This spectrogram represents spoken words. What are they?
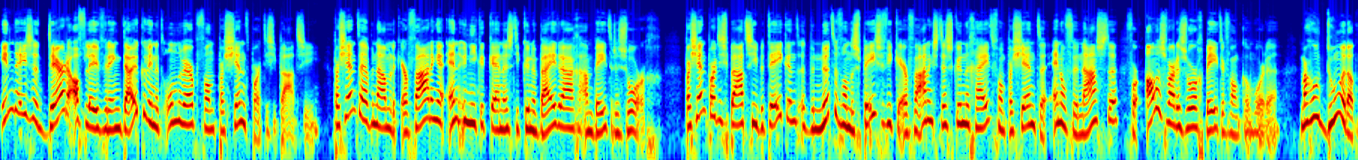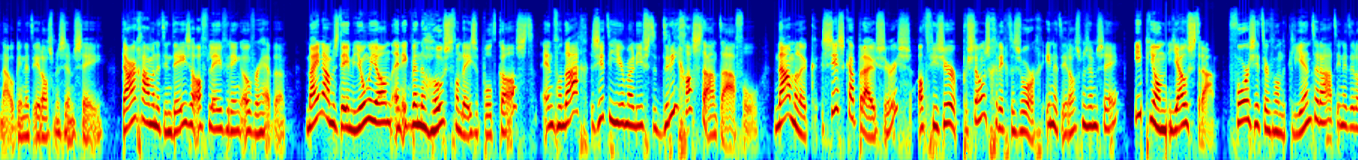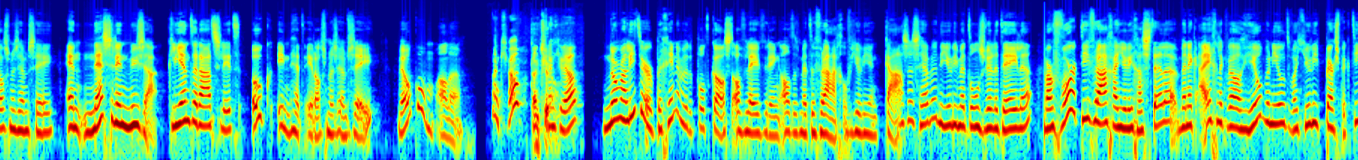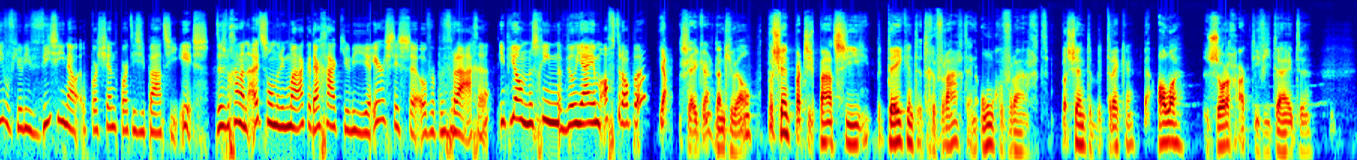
In deze derde aflevering duiken we in het onderwerp van patiëntparticipatie. Patiënten hebben namelijk ervaringen en unieke kennis die kunnen bijdragen aan betere zorg. Patiëntparticipatie betekent het benutten van de specifieke ervaringsdeskundigheid van patiënten en of hun naasten voor alles waar de zorg beter van kan worden. Maar hoe doen we dat nou binnen het Erasmus MC? Daar gaan we het in deze aflevering over hebben. Mijn naam is Demi Jongejan en ik ben de host van deze podcast. En vandaag zitten hier maar liefst drie gasten aan tafel. Namelijk Siska Pruisers, adviseur persoonsgerichte zorg in het Erasmus MC. Ipjan Joustra, voorzitter van de cliëntenraad in het Erasmus MC. En Nesrin Musa, cliëntenraadslid ook in het Erasmus MC. Welkom alle. Dankjewel. Dankjewel. Dankjewel. Normaliter beginnen we de podcastaflevering altijd met de vraag of jullie een casus hebben die jullie met ons willen delen. Maar voor ik die vraag aan jullie ga stellen, ben ik eigenlijk wel heel benieuwd wat jullie perspectief of jullie visie nou op patiëntparticipatie is. Dus we gaan een uitzondering maken. Daar ga ik jullie eh, eerst eens eh, over bevragen. Ipjan, misschien wil jij hem aftrappen? Ja, zeker. Dankjewel. Patiëntparticipatie betekent het gevraagd en ongevraagd patiënten betrekken bij alle zorgactiviteiten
